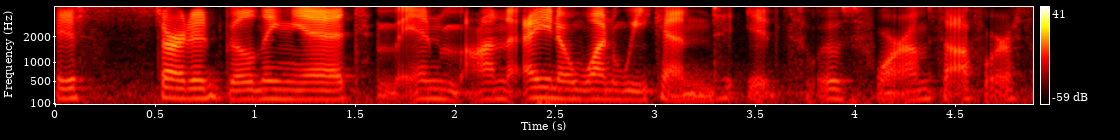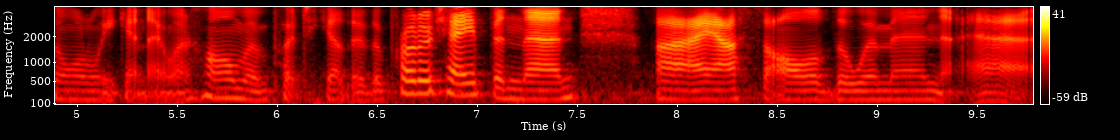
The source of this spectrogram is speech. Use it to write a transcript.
I just started building it And on you know one weekend. It's, it was forum software, so one weekend I went home and put together the prototype, and then uh, I asked all of the women uh,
